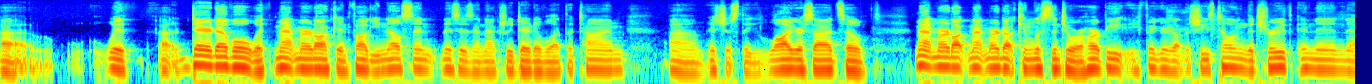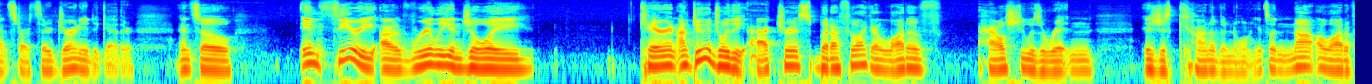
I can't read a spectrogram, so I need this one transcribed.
uh, with uh, Daredevil, with Matt Murdock and Foggy Nelson. This isn't actually Daredevil at the time. Um, it's just the lawyer side. So Matt Murdock, Matt Murdock can listen to her heartbeat. He figures out that she's telling the truth, and then that starts their journey together. And so, in theory, I really enjoy Karen. I do enjoy the actress, but I feel like a lot of how she was written is just kind of annoying. It's a, not a lot of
